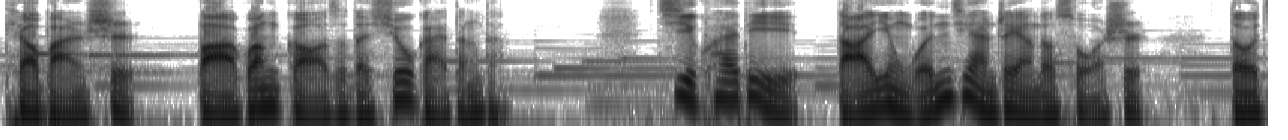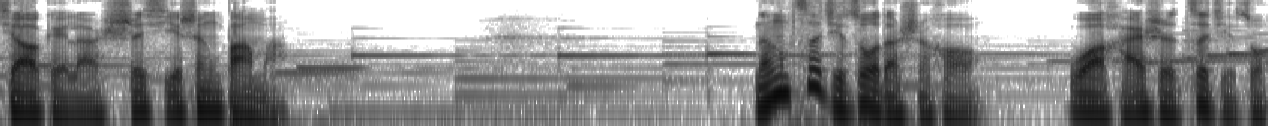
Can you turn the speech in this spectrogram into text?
挑版式、把关稿子的修改等等。寄快递、打印文件这样的琐事，都交给了实习生帮忙。能自己做的时候，我还是自己做，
